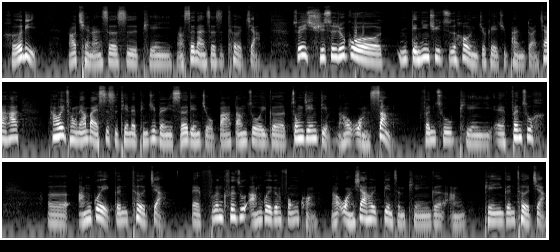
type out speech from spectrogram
合理，然后浅蓝色是便宜，然后深蓝色是特价。所以其实如果你点进去之后，你就可以去判断，像它它会从两百四十天的平均本于十二点九八当做一个中间点，然后往上分出便宜，诶，分出呃昂贵跟特价，诶，分分出昂贵跟疯狂，然后往下会变成便宜跟昂便宜跟特价。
